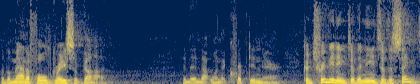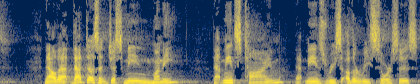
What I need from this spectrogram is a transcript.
of the manifold grace of God. And then that one that crept in there, contributing to the needs of the saints. Now, that, that doesn't just mean money, that means time, that means res- other resources,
